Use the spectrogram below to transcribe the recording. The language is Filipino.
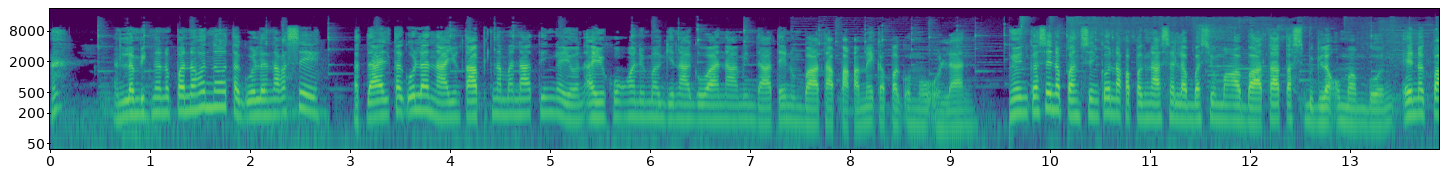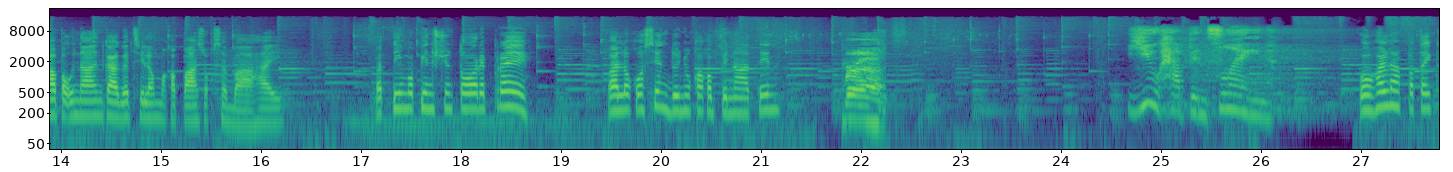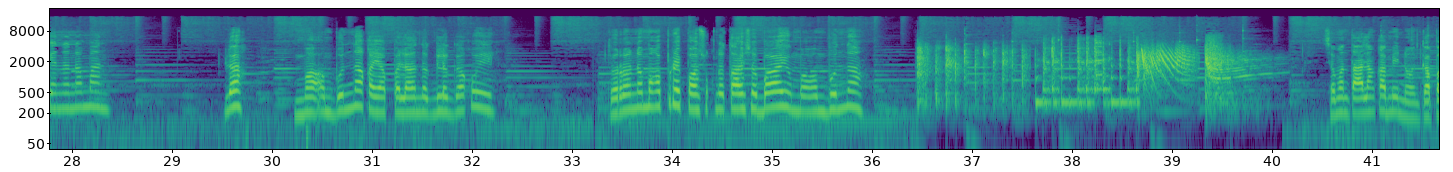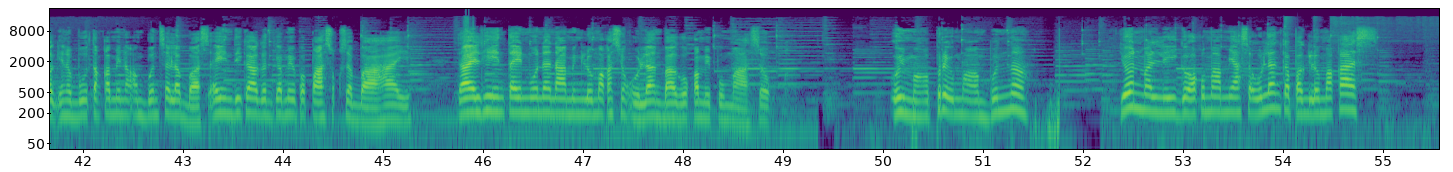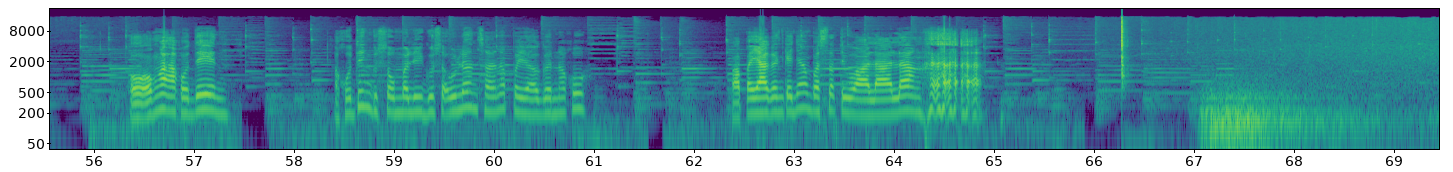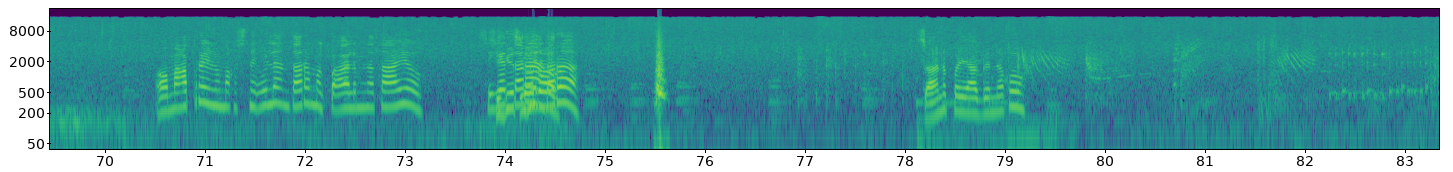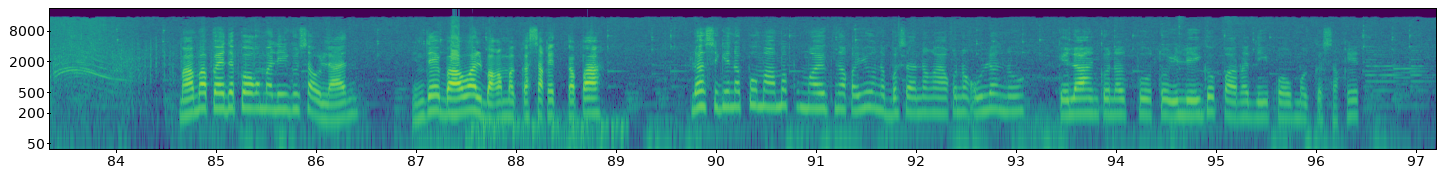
Ang lamig na ng panahon no, tag-ulan na kasi. At dahil tag-ulan na, yung topic naman natin ngayon ay kung ano yung mga ginagawa namin dati nung bata pa kami kapag umuulan. Ngayon kasi napansin ko na kapag nasa labas yung mga bata tas biglang umambon, eh nagpapaunahan kagad silang makapasok sa bahay. Ba't di mo finish yung tore pre? Kala ko sin, doon yung kakampi natin. Bruh. You have been slain. Oh hala, patay ka na naman. Lah, maambon na kaya pala naglag ako eh. Tara na mga pre, pasok na tayo sa bahay, maambon na. Samantalang kami noon, kapag inabutan kami ng ambon sa labas, ay hindi kagad kami papasok sa bahay. Dahil hihintayin muna naming lumakas yung ulan bago kami pumasok. Uy mga pre, umaambon na. Yon, maligo ako mamaya sa ulan kapag lumakas. Oo nga, ako din. Ako din, gusto kong maligo sa ulan. Sana payagan ako. Papayagan ka niyan, basta tiwala lang. oh, mga pre, lumakas na yung ulan. Tara, magpaalam na tayo. Sige, Sige, tara, tara. tara. Sana payagan ako. Mama, pwede po ako maligo sa ulan? Hindi, bawal. Baka magkasakit ka pa. La, sige na po mama, pumayag na kayo. Nabasa na nga ako ng ulan, no. Kailangan ko na po to iligo para di po magkasakit.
